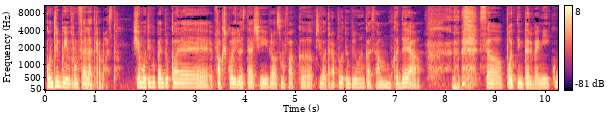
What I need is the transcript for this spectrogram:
contribui în vreun fel la treaba asta. Și e motivul pentru care fac școlile astea și vreau să mă fac uh, psihoterapeut, în primul rând ca să am căderea să pot interveni cu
